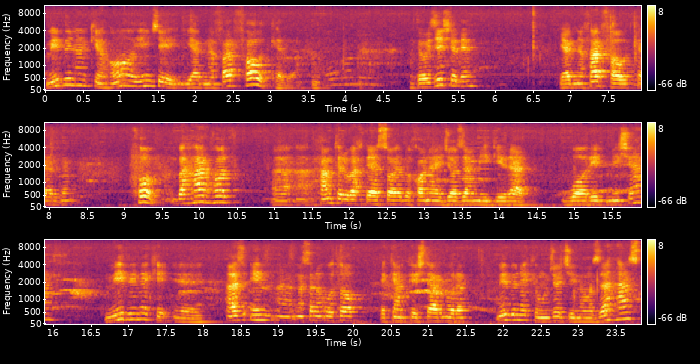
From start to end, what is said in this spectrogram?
می‌بینن که ها اینجا یک نفر فوت کرده متوجه شدین؟ یک نفر فوت کردن خب به هر حال همطور وقتی از صاحب خانه اجازه می‌گیرد وارد میشه می‌بینه که از این مثلا اتاق یکم پیشتر موره می‌بینه که اونجا جنازه هست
